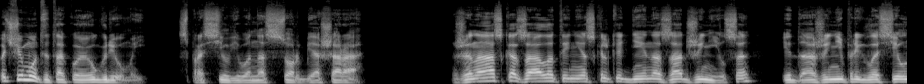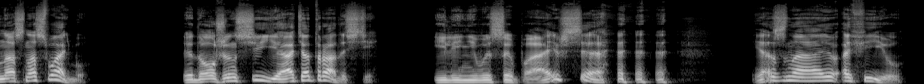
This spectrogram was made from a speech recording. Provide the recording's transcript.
почему ты такой угрюмый?» — спросил его Нассор Биашара. «Жена сказала, ты несколько дней назад женился и даже не пригласил нас на свадьбу. Ты должен сиять от радости. Или не высыпаешься?» Я знаю Афию.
